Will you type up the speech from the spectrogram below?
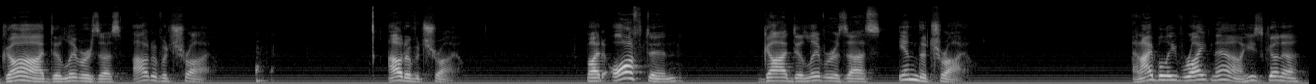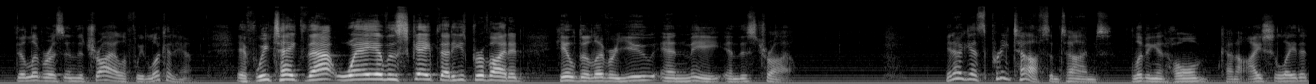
God delivers us out of a trial. Out of a trial. But often, God delivers us in the trial. And I believe right now He's going to deliver us in the trial if we look at Him. If we take that way of escape that He's provided, He'll deliver you and me in this trial. You know, it gets pretty tough sometimes living at home, kind of isolated.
